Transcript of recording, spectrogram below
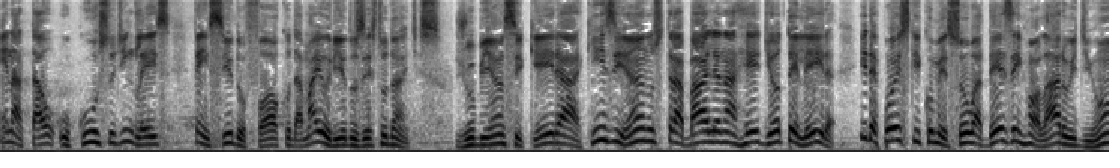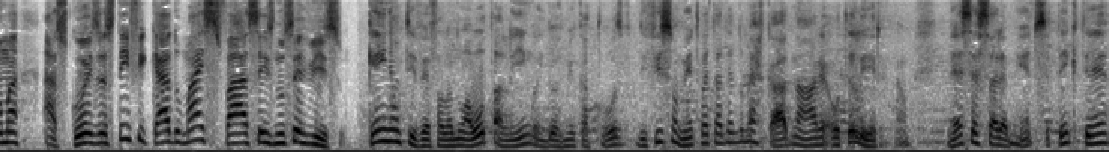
Em Natal, o curso de inglês tem sido o foco da maioria dos estudantes. Jubian Siqueira, há 15 anos, trabalha na rede hoteleira e depois que começou a desenrolar o idioma, as coisas têm ficado mais fáceis no serviço. Quem não estiver falando uma outra língua em 2014, dificilmente vai estar dentro do mercado na área hoteleira. Então, necessariamente, você tem que ter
